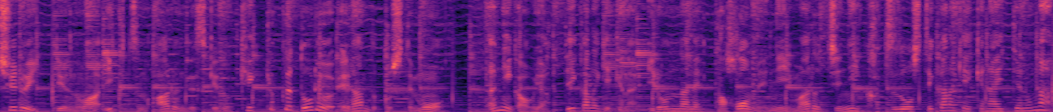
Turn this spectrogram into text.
種類っていうのはいくつもあるんですけど、結局どれを選んだとしても、何かをやっていかなきゃいけない。いろんなね、多方面にマルチに活動していかなきゃいけないっていうのが、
